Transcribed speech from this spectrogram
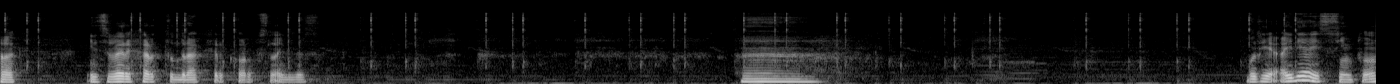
Fuck. It's very hard to drag her corpse like this. But yeah, idea is simple.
